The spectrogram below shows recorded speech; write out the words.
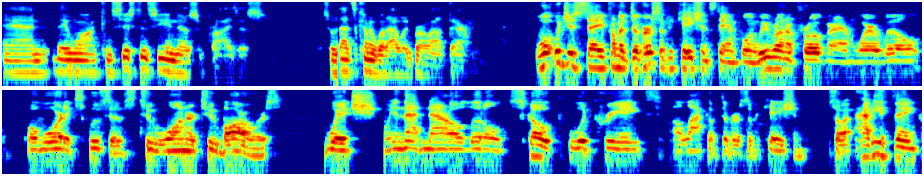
and they want consistency and no surprises. So that's kind of what I would throw out there. What would you say from a diversification standpoint? We run a program where we'll award exclusives to one or two borrowers, which in that narrow little scope would create a lack of diversification. So, how do you think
